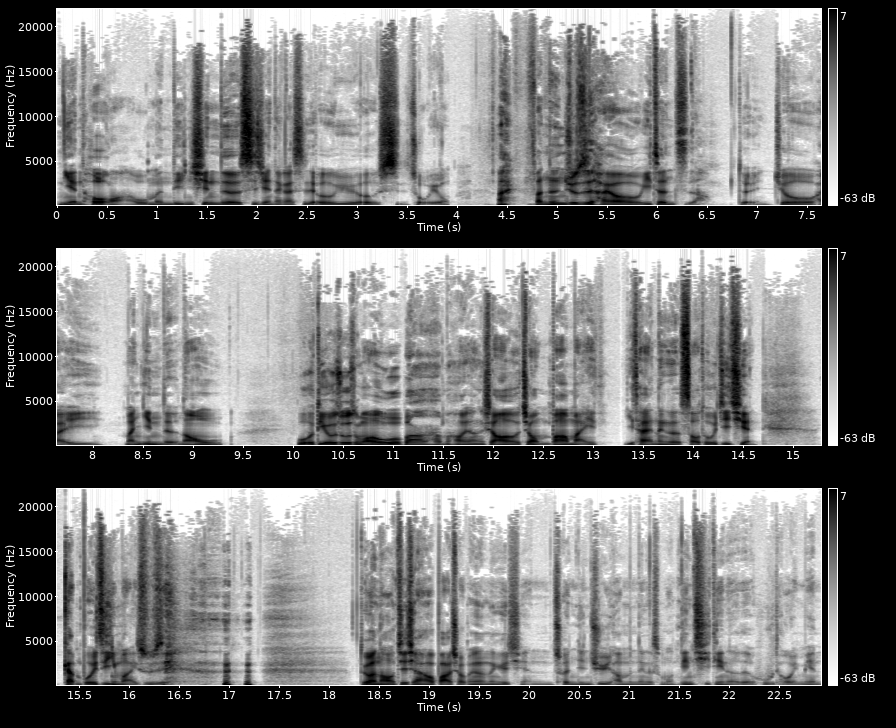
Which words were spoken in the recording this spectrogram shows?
年后啊，我们领薪的时间大概是二月二十左右，哎，反正就是还要一阵子啊，对，就还蛮硬的。然后我弟又说什么哦，我爸他们好像想要叫我们帮他买一台那个扫拖机器人。干不会自己买是不是？对吧？然后接下来我把小朋友那个钱存进去他们那个什么定期定额的户头里面，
